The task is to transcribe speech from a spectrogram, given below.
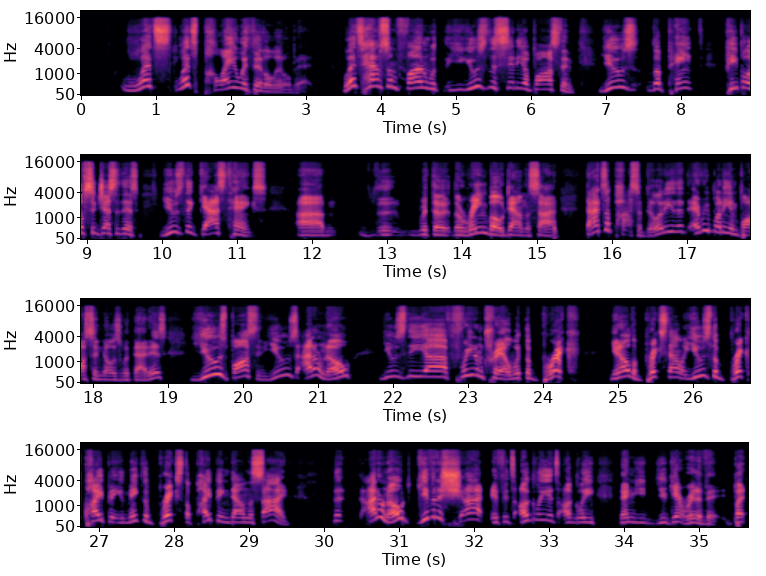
let's let's play with it a little bit. Let's have some fun with use the city of Boston. Use the paint people have suggested this. Use the gas tanks um, the, with the the rainbow down the side. That's a possibility that everybody in Boston knows what that is. Use Boston. Use I don't know. Use the uh, Freedom Trail with the brick. You know the bricks down. Use the brick piping. You make the bricks the piping down the side. The, I don't know. Give it a shot. If it's ugly, it's ugly. Then you you get rid of it. But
